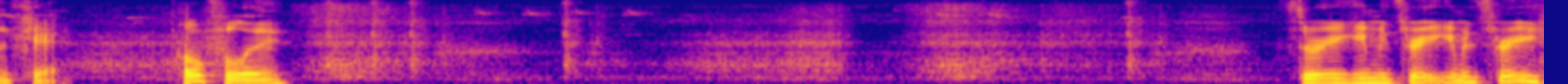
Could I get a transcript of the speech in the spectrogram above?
Okay. Hopefully. Three, give me three, give me three.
